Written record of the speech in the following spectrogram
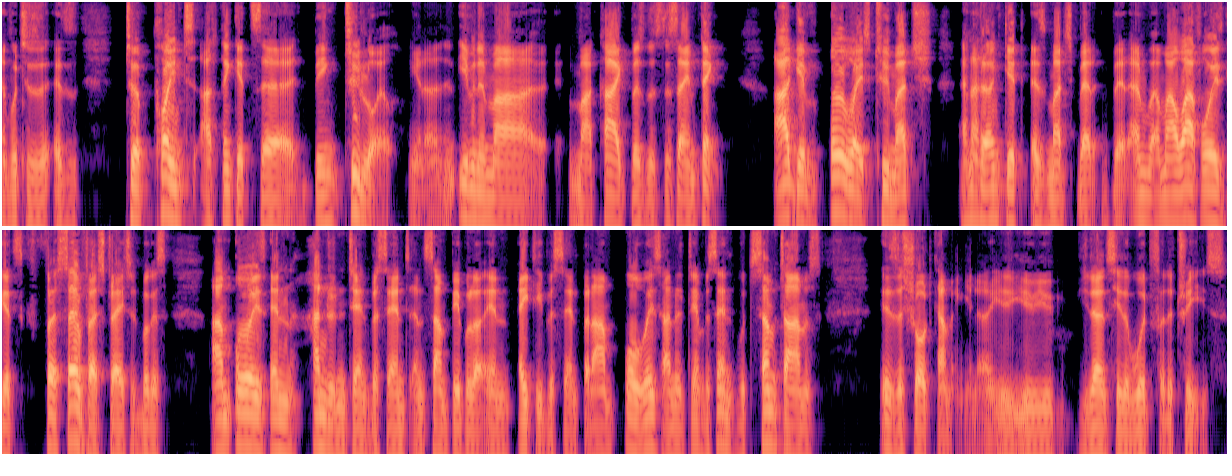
which is, is to a point. I think it's uh, being too loyal. You know, even in my my kayak business, the same thing. I give always too much, and I don't get as much better. And my wife always gets so frustrated because I'm always in 110%, and some people are in 80%, but I'm always 110%, which sometimes is a shortcoming. You know, you, you, you don't see the wood for the trees.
